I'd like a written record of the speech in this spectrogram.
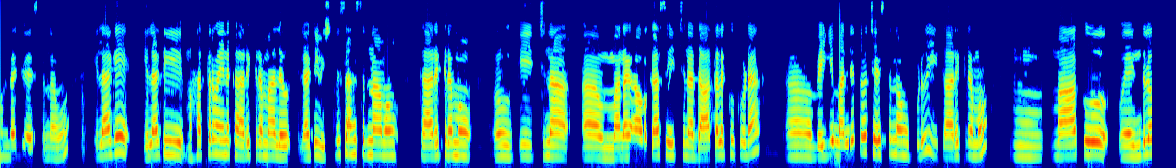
ముందంజ చేస్తున్నాము ఇలాగే ఇలాంటి మహత్తరమైన కార్యక్రమాలు ఇలాంటి విష్ణు సహస్రనామం కార్యక్రమం ఇచ్చిన మన అవకాశం ఇచ్చిన దాతలకు కూడా వెయ్యి మందితో చేస్తున్నాం ఇప్పుడు ఈ కార్యక్రమం. మాకు ఇందులో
